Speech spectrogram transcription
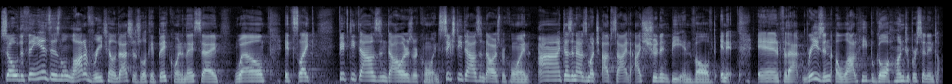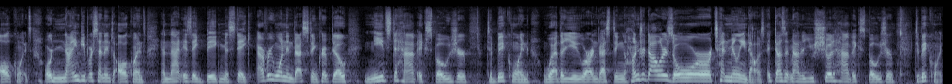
So the thing is, is a lot of retail investors look at Bitcoin and they say, well, it's like $50,000 per coin, $60,000 per coin, uh, it doesn't have as much upside. I shouldn't be involved in it. And for that reason, a lot of people go 100% into altcoins or 90% into altcoins, and that is a big mistake. Everyone invested in crypto needs to have exposure to Bitcoin, whether you are investing $100 or $10 million. It doesn't matter. You should have exposure to Bitcoin.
